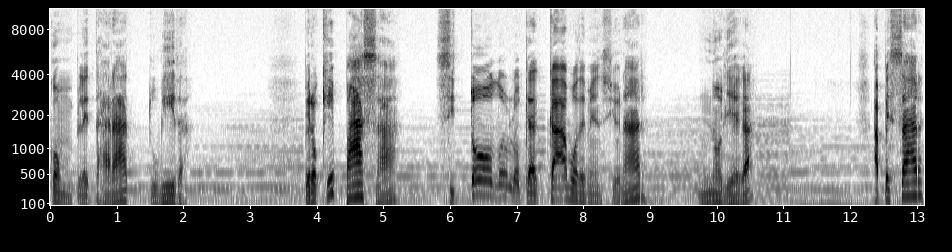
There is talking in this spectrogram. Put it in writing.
completará tu vida. Pero ¿qué pasa si todo lo que acabo de mencionar no llega? A pesar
